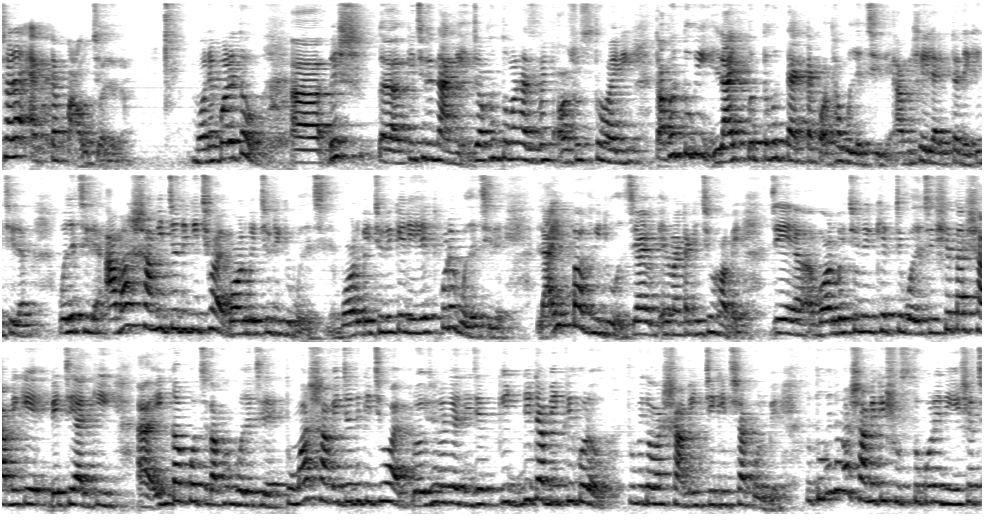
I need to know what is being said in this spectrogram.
ছাড়া একটা পাও চলে না। মনে পড়ে তো? বেশ কিছুদিন আগে যখন তোমার হাজব্যান্ড অসুস্থ হয়নি, তখন তুমি লাইভ করতে করতে একটা কথা বলেছিলে, আমি সেই লাইভটা দেখেছিলাম। বলেছিলে, আমার স্বামীর যদি কিছু হয়, বর বেচুরিকে বলেছিলে, বর বেচুরিকে রিলেট করে বলেছিলে লাইভ বা ভিডিওস যাই এরকম একটা কিছু হবে, যে বর বেচুরির ক্ষেত্রে বলেছে, সে তার স্বামীকে বেঁচে আর কি ইনকাম করছে, তখন বলেছিলে, তোমার স্বামীর যদি কিছু হয়, প্রয়োজন হলে নিজের কিডনিটা বিক্রি করেও তুমি তোমার স্বামীর চিকিৎসা করবে। তো তুমি তোমার স্বামীকে সুস্থ করে নিয়ে এসেছ,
